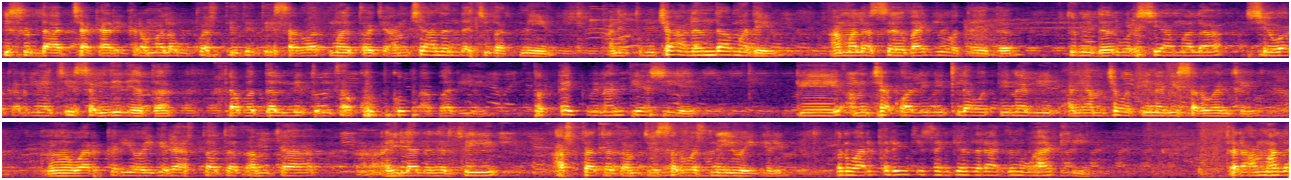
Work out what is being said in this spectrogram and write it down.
ती सुद्धा आजच्या कार्यक्रमाला उपस्थित आहे. ते सर्वात महत्वाची आमची आनंदाची बातमी आहे. आणि तुमच्या आनंदामध्ये आम्हाला सहभागी होता येतं. तुम्ही दरवर्षी आम्हाला सेवा करण्याची संधी देता. त्याबद्दल मी तुमचा खूप खूप आभारी आहे. फक्त एक विनंती अशी आहे की आमच्या कॉलनीतल्या वतीनं बी आणि आमच्या वतीनं बी सर्वांचे वारकरी वगैरे असतातच आमच्या अहिल्यानगरची असतातच आमचे सर्व स्नेही वगैरे. पण वारकऱ्यांची संख्या जर अजून वाढली तर आम्हाला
